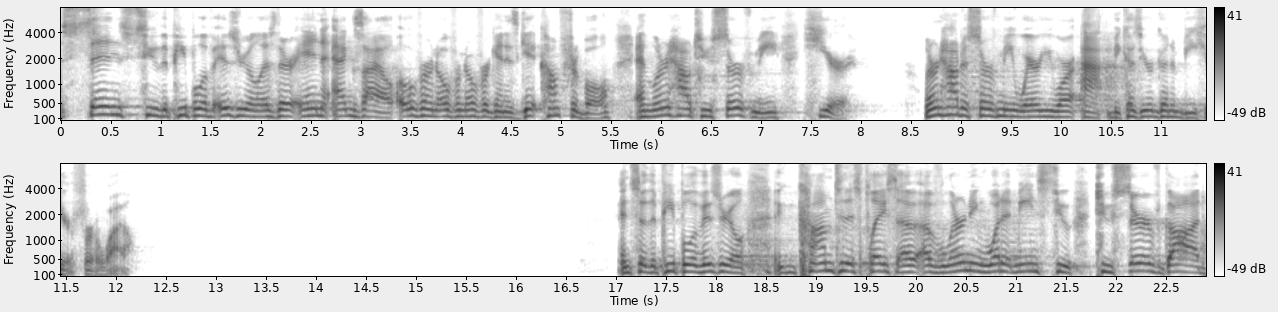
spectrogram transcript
sends to the people of Israel as they're in exile over and over and over again is get comfortable and learn how to serve me here. Learn how to serve me where you are at because you're going to be here for a while. And so the people of Israel come to this place of, of, learning what it means to, to serve God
